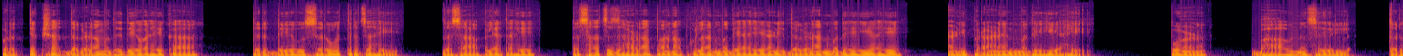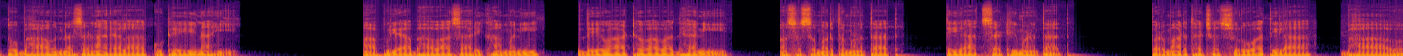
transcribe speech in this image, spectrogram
प्रत्यक्षात दगडामध्ये देव आहे का? तर देव सर्वत्रच आहे. जसा आपल्यात आहे तसाच झाडा पानाफुलांमध्ये आहे आणि दगडांमध्येही आहे. आणि प्राण्यांमध्येही आहे. पण भाव नसेल तर तो भाव नसणाऱ्याला कुठेही नाही. आपल्या भावासारिखा मनी देव आठवावा ध्यानी असं समर्थ म्हणतात ते याचसाठी म्हणतात. परमार्थाच्या सुरुवातीला भाव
